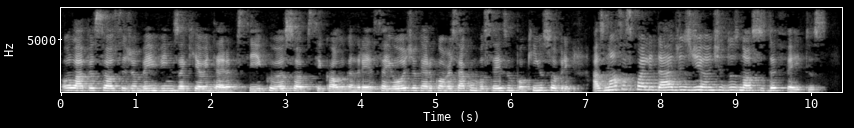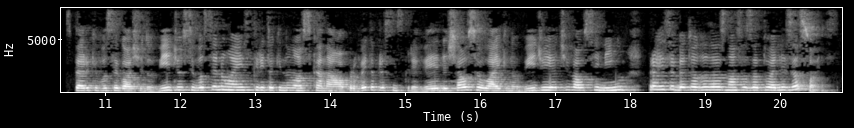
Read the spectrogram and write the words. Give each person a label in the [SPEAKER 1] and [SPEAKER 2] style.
[SPEAKER 1] Olá pessoal, sejam bem-vindos aqui ao Intera Psico. Eu sou a psicóloga Andressa e hoje eu quero conversar com vocês um pouquinho sobre as nossas qualidades diante dos nossos defeitos. Espero que você goste do vídeo. Se você não é inscrito aqui no nosso canal, aproveita para se inscrever, deixar o seu like no vídeo e ativar o sininho para receber todas as nossas atualizações.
